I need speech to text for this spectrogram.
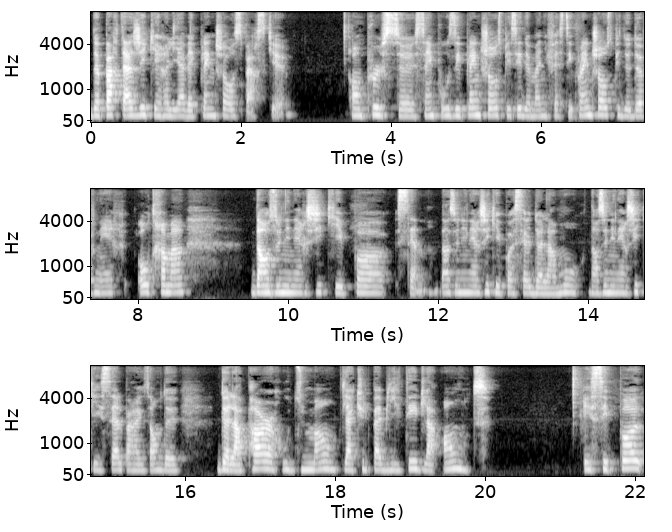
de partager, qui est relié avec plein de choses parce que on peut s'imposer plein de choses, puis essayer de manifester plein de choses, puis de devenir autrement dans une énergie qui est pas saine, dans une énergie qui est pas celle de l'amour, dans une énergie qui est celle, par exemple, de, de la peur ou du manque, de la culpabilité, de la honte. Et c'est pas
